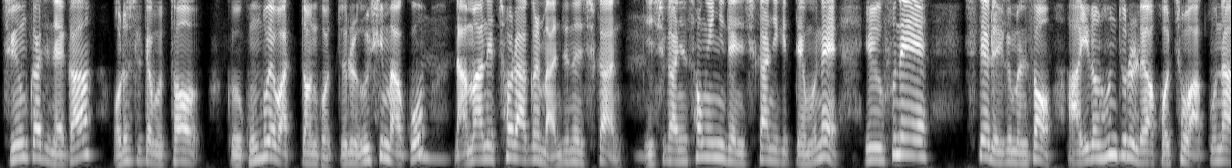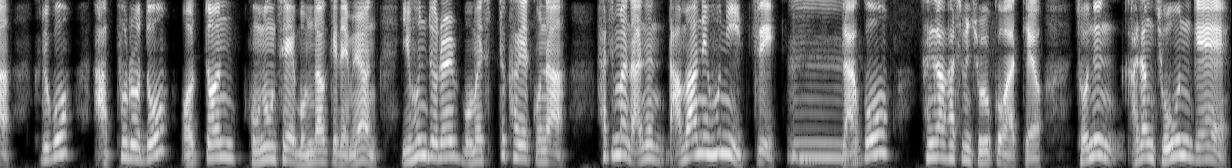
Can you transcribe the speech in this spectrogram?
지금까지 내가 어렸을 때부터 그 공부해왔던 것들을 의심하고 음. 나만의 철학을 만드는 시간, 이 시간이 성인이 된 시간이기 때문에 이 훈의 시대를 읽으면서 아 이런 훈들을 내가 거쳐왔구나. 그리고 앞으로도 어떤 공동체에 몸담게 되면 이 훈들을 몸에 습득하겠구나. 하지만 나는 나만의 훈이 있지. 음. 라고 생각하시면 좋을 것 같아요. 저는 가장 좋은 게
